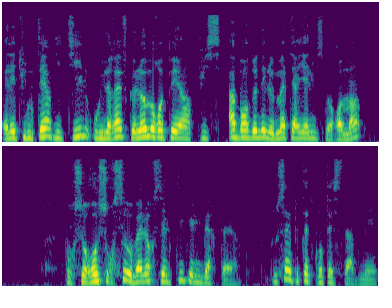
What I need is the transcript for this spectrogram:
Elle est une terre, dit-il, où il rêve que l'homme européen puisse abandonner le matérialisme romain pour se ressourcer aux valeurs celtiques et libertaires. Tout ça est peut-être contestable, mais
